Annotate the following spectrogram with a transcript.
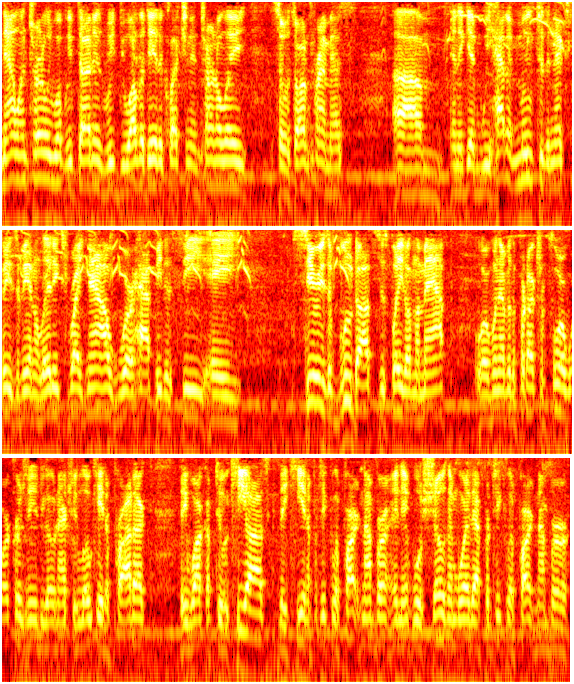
Now internally, what we've done is we do all the data collection internally, so it's on premise. Um, and again, we haven't moved to the next phase of analytics. Right now, we're happy to see a series of blue dots displayed on the map or whenever the production floor workers need to go and actually locate a product, they walk up to a kiosk, they key in a particular part number, and it will show them where that particular part number.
